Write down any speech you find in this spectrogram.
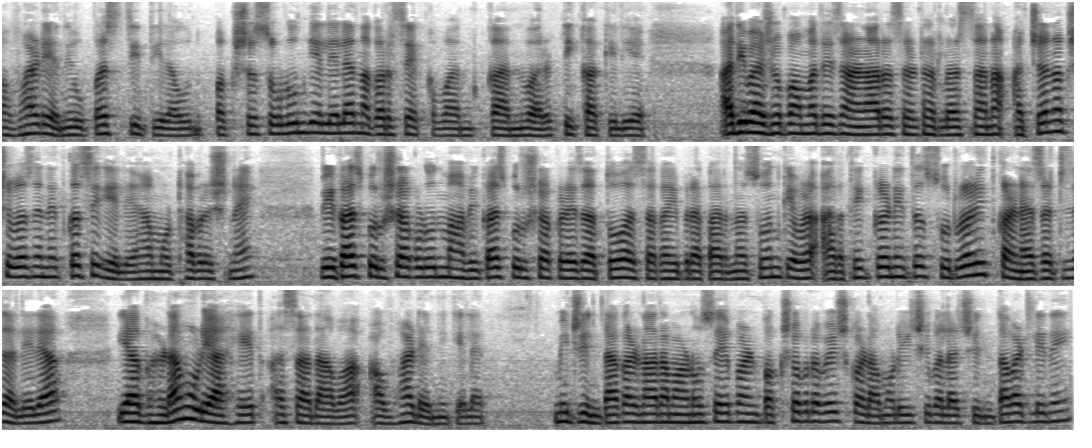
आव्हाड यांनी उपस्थिती लावून पक्ष सोडून गेलेल्या नगरसेवकांवर टीका केली आहे. आधी भाजपामध्ये जाणार असं ठरलं असताना अचानक शिवसेनेत कसे गेले हा मोठा प्रश्न आहे. विकास पुरुषाकडून महाविकास पुरुषाकडे जातो असा काही प्रकार नसून केवळ आर्थिक गणित सुरळीत करण्यासाठी झालेल्या या घडामोडी आहेत असा दावा आव्हाड यांनी केला आहे मी चिंता करणारा माणूस आहे पण पक्षप्रवेश घडामोडीची मला चिंता वाटली नाही.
